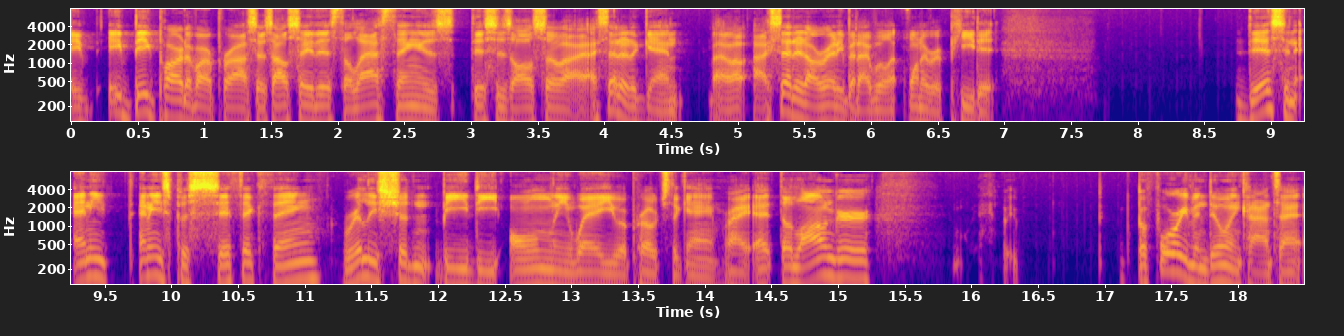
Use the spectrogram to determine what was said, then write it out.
a a big part of our process. I'll say this: the last thing is this is also. I, I said it again. I, I said it already, but I will want to repeat it. This and any any specific thing really shouldn't be the only way you approach the game, right? At the longer before even doing content,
